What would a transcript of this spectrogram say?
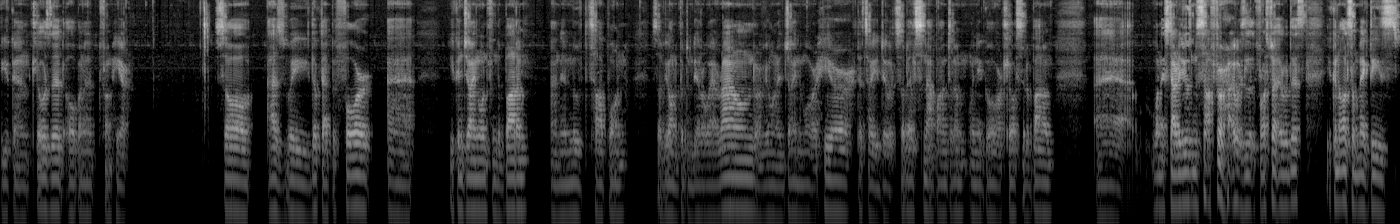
you can close it, open it from here. So as we looked at before, uh, you can join one from the bottom and then move the top one so if you want to put them the other way around or if you want to join them over here, that's how you do it. So they'll snap onto them when you go over close to the bottom. Uh, when I started using the software, I was a little frustrated with this. You can also make these,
